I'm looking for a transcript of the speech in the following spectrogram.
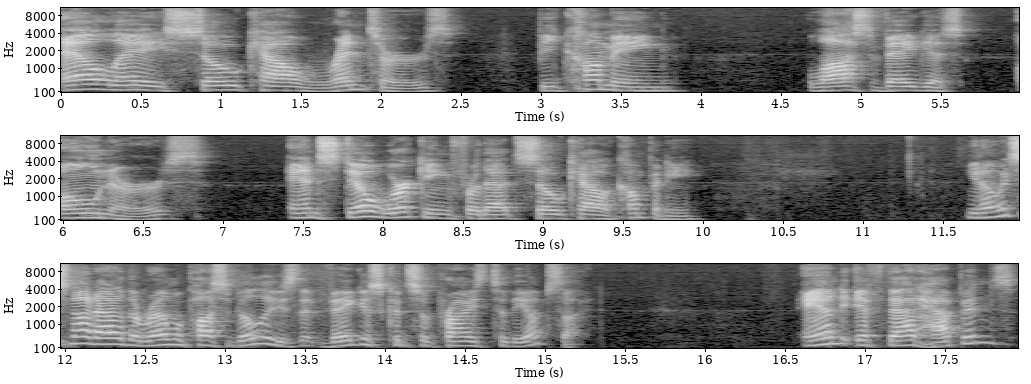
LA SoCal renters becoming Las Vegas owners and still working for that SoCal company. You know, it's not out of the realm of possibilities that Vegas could surprise to the upside. And if that happens,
